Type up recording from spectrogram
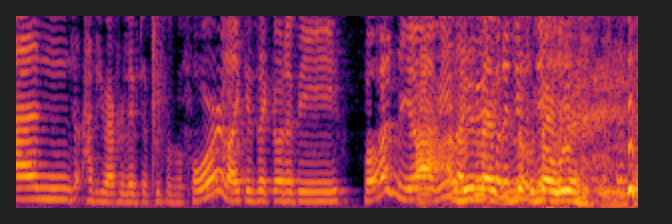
And have you ever lived with people before? Like, is it going to be fun? You know what I mean? Like, who's like, going to do no, the dishes?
